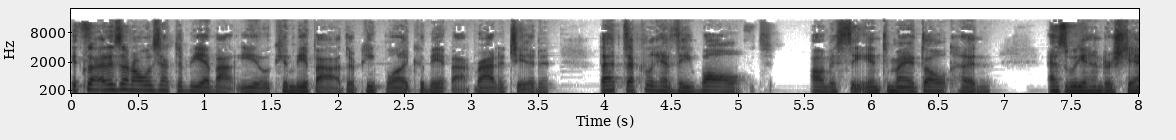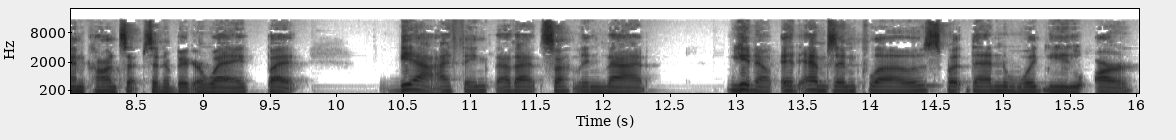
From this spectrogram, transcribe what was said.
it's, not, it doesn't always have to be about you. It can be about other people. It could be about gratitude. And that definitely has evolved obviously into my adulthood as we understand concepts in a bigger way. But yeah, I think that that's something that, you know, it ebbs and flows. But then when you are,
